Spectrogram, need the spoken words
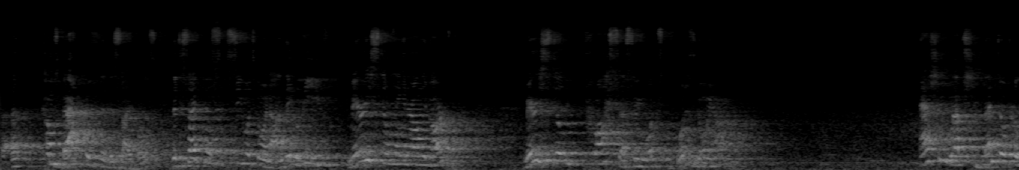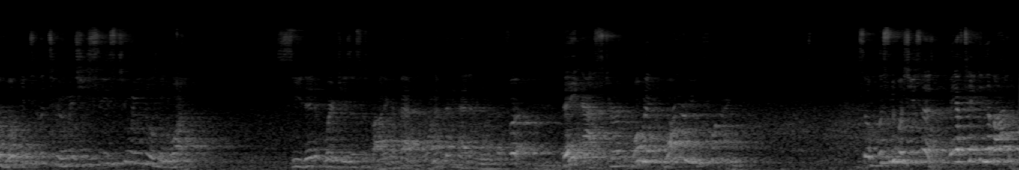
uh, uh, comes back with the disciples. The disciples see what's going on. They leave. Mary's still hanging around the garden. Mary's still processing what's, what is going on. As she wept, she bent over to look into the tomb, and she sees two angels in one, seated where Jesus' body had been, one at the head and one at the foot. They asked her, Woman, why are you crying? So listen to what she says. They have taken the body.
